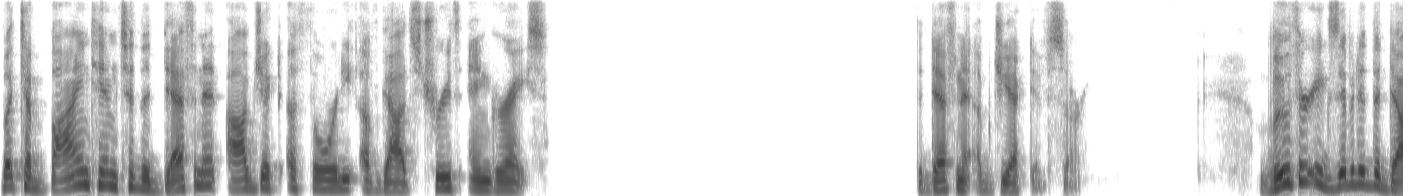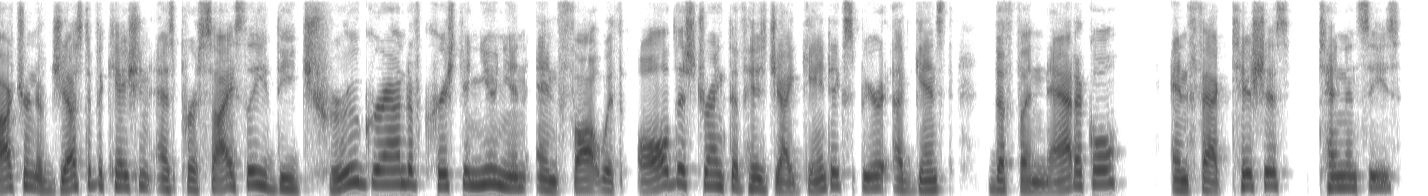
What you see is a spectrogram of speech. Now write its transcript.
but to bind him to the definite object authority of God's truth and grace. The definite objective, sorry. Luther exhibited the doctrine of justification as precisely the true ground of Christian union and fought with all the strength of his gigantic spirit against the fanatical and factitious tendencies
